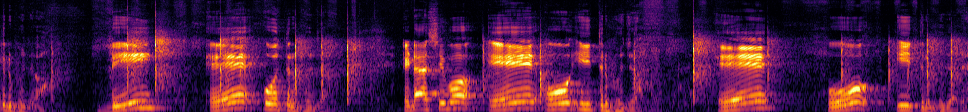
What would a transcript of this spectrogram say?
ত্রিভুজ ডি এ ও ত্রিভুজ এটা আসব এ ও ই ত্রিভুজ এ ও ই ত্রিভুজরে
